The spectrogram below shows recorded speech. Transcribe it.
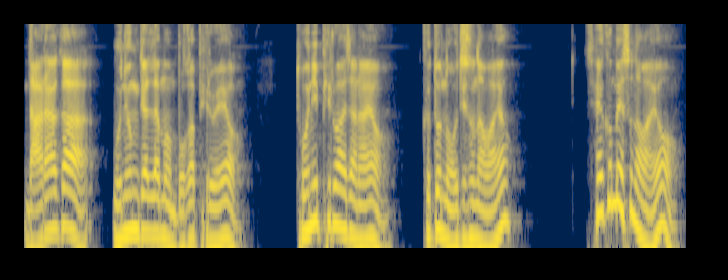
나라가 운영되려면 뭐가 필요해요? 돈이 필요하잖아요. 그 돈 어디서 나와요? 세금에서 나와요.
